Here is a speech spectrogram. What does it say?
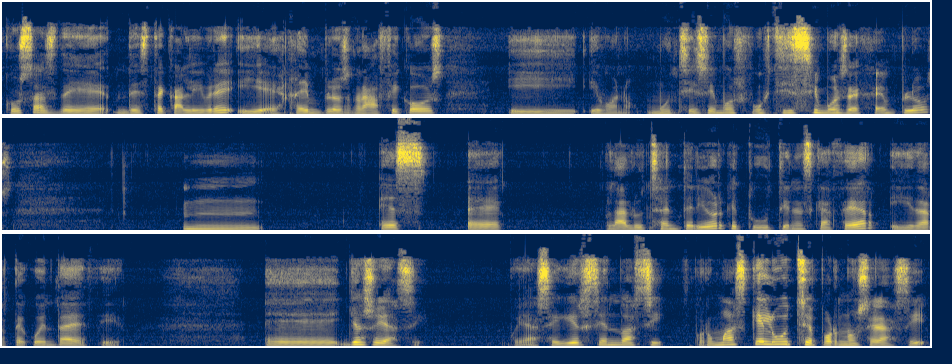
cosas de, de, este calibre y ejemplos gráficos y, y bueno, muchísimos, muchísimos ejemplos Mm, es eh, la lucha interior que tú tienes que hacer y darte cuenta de decir, eh, yo soy así, voy a seguir siendo así, por más que luche por no ser así,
